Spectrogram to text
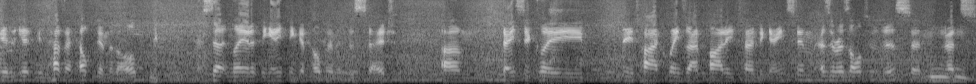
it, it, hasn't helped him at all. Certainly, I don't think anything could help him at this stage. Um, basically, the entire Queensland Party turned against him as a result of this, and Mm-hmm. that's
